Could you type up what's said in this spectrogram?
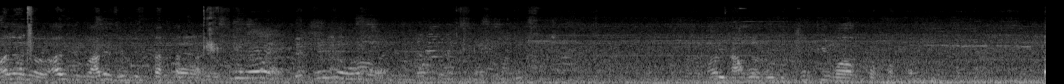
아니 아니요 아이고 안 해도 됩니다 그래, 며칠도 오세요. 아이 나고 모두 죽기 맞고 그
